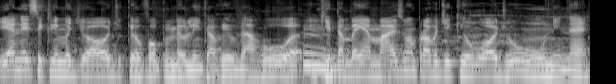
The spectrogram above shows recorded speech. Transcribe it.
E é nesse clima de ódio que eu vou pro meu link ao vivo da rua, Hum. que também é mais uma prova de que o ódio une, né?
